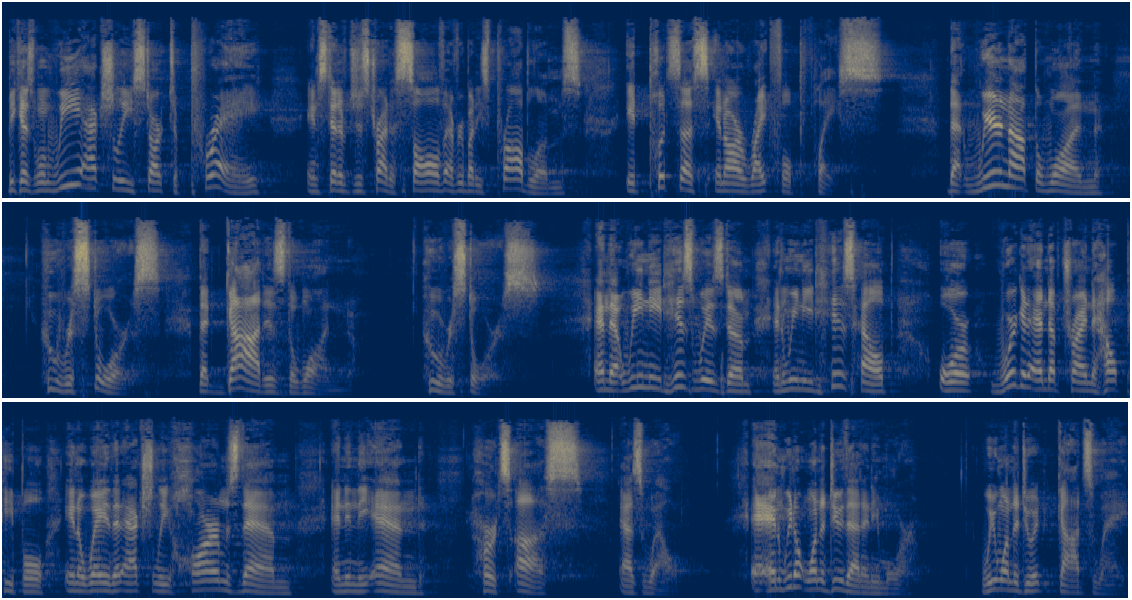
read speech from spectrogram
Because when we actually start to pray, instead of just try to solve everybody's problems, it puts us in our rightful place. That we're not the one who restores, that God is the one who restores and that we need His wisdom and we need His help, or we're going to end up trying to help people in a way that actually harms them and in the end hurts us as well. And we don't want to do that anymore. We want to do it God's way.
